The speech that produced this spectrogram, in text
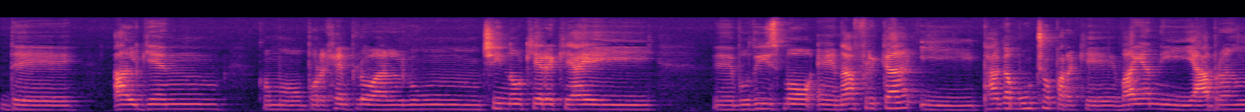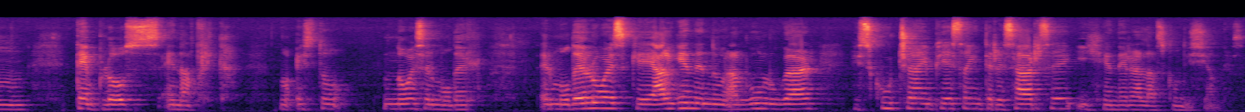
de alguien como por ejemplo algún chino quiere que hay eh, budismo en África y paga mucho para que vayan y abran templos en África. No, esto no es el modelo. El modelo es que alguien en algún lugar escucha, empieza a interesarse y genera las condiciones.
